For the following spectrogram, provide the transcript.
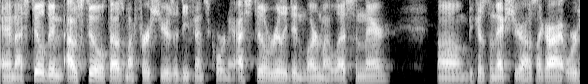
And I still didn't, I was still, that was my first year as a defense coordinator. I still really didn't learn my lesson there. Um, because the next year I was like, all right, we're,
